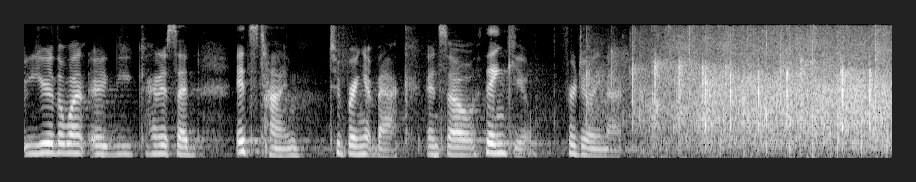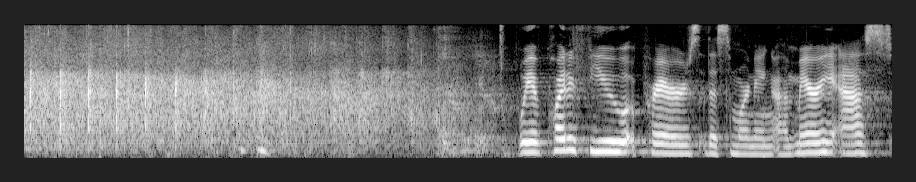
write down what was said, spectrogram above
you're the one, uh, you kind of said, it's time to bring it back. And so thank you for doing that. We have quite a few prayers this morning. Uh, Mary asked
